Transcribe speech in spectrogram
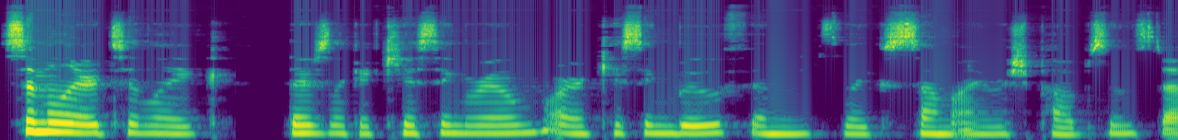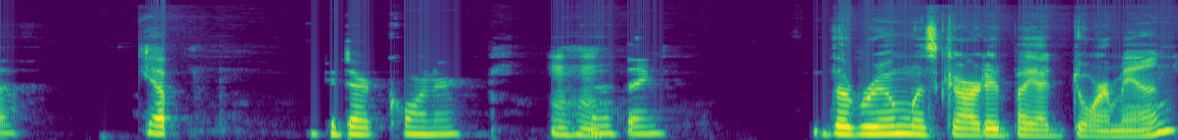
Similar to like, there's like a kissing room or a kissing booth and like some Irish pubs and stuff. Yep. Like a dark corner mm-hmm. kind of thing. The room was guarded by a doorman,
